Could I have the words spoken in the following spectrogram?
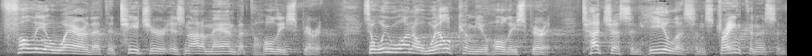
fully aware that the teacher is not a man but the Holy Spirit. So we want to welcome you, Holy Spirit touch us and heal us and strengthen us and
